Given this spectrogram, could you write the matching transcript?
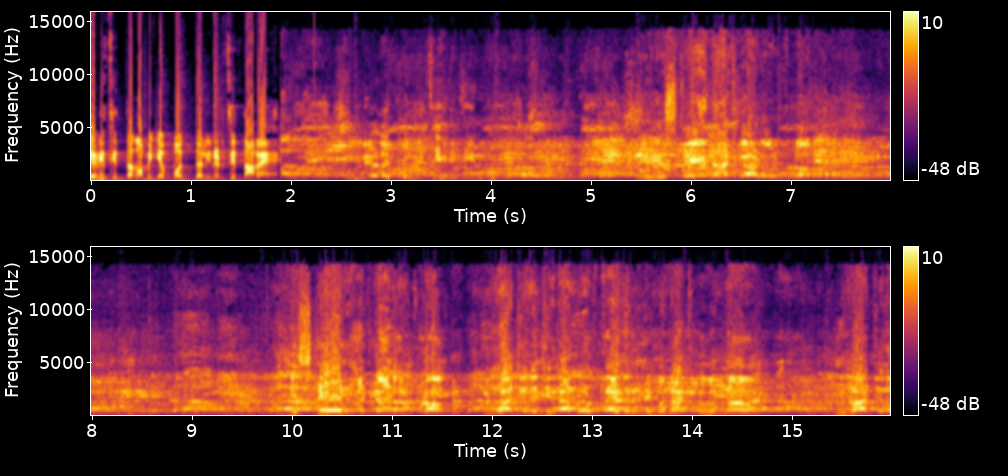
ತಿಳಿಸಿದ್ದ ಸಿದ್ದರಾಮಯ್ಯ ವಾಗ್ದಾಳಿ ನಡೆಸಿದ್ದಾರೆ. ನೀವು ಎಷ್ಟೇ ನಾಟಕ ಆಡಿದ್ರು ಕೂಡ ಎಷ್ಟೇ ನಾಟಕ ಆಡಿದ್ರು ಕೂಡ ಈ ರಾಜ್ಯದ ಜನ ನೋಡ್ತಾ ಇದ್ದಾರೆ ನಿಮ್ಮ ನಾಟಕವನ್ನ. ಈ ರಾಜ್ಯದ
